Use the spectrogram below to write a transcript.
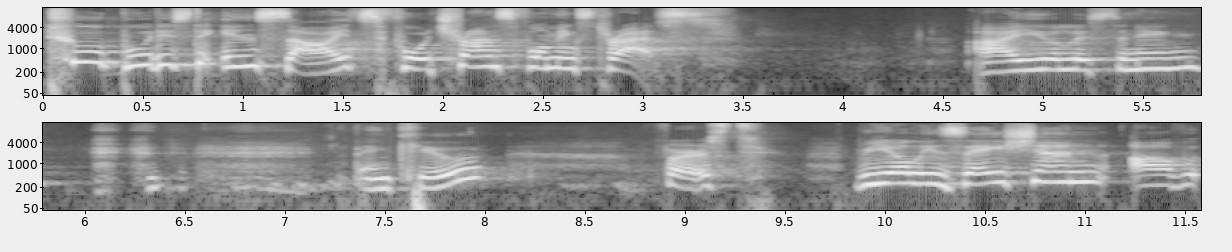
Two Buddhist insights for transforming stress. Are you listening? Thank you. First, realization of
